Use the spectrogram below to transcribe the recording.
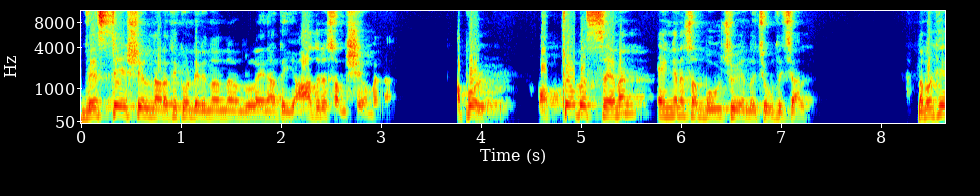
വെസ്റ്റ് ഏഷ്യയിൽ നടത്തിക്കൊണ്ടിരുന്നതിനകത്ത് യാതൊരു സംശയവുമല്ല. അപ്പോൾ ഒക്ടോബർ സെവൻ എങ്ങനെ സംഭവിച്ചു എന്ന് ചോദിച്ചാൽ നമുക്ക്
